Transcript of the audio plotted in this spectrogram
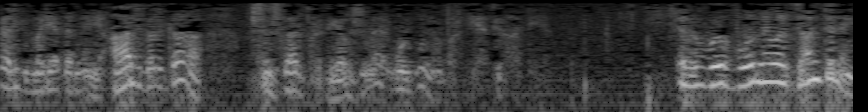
पहले की मर्यादा नहीं है आजकल का संस्कार पड़ गया उसमें वो गुना पड़ गया दिखा दिया वो बोलने वाले जानते नहीं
